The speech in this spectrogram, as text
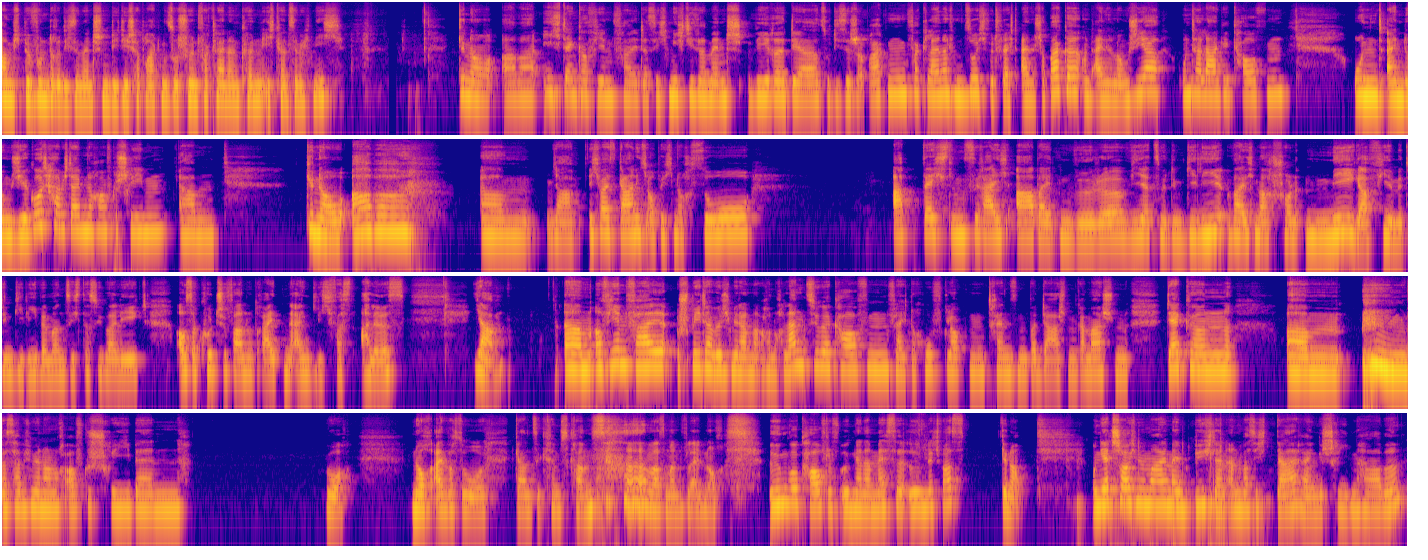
Aber ich bewundere diese Menschen, die die Schabracken so schön verkleinern können. Ich könnte es nämlich nicht. Genau, aber ich denke auf jeden Fall, dass ich nicht dieser Mensch wäre, der so diese Schabracken verkleinert und so. Ich würde vielleicht eine Schabracke und eine Longier-Unterlage kaufen. Und ein Longiergurt habe ich da eben noch aufgeschrieben. Ähm, genau, aber ähm, ja, ich weiß gar nicht, ob ich noch so abwechslungsreich arbeiten würde, wie jetzt mit dem Gilly, weil ich mache schon mega viel mit dem Gilly, wenn man sich das überlegt. Außer Kutsche fahren und reiten eigentlich fast alles. Ja, ähm, auf jeden Fall, später würde ich mir dann auch noch Langzüge kaufen, vielleicht noch Hufglocken, Trensen, Bandagen, Gamaschen, Decken, ähm, was habe ich mir noch aufgeschrieben? Boah, noch einfach so ganze Krimskrams, was man vielleicht noch irgendwo kauft auf irgendeiner Messe, irgendetwas. Genau. Und jetzt schaue ich mir mal mein Büchlein an, was ich da reingeschrieben habe.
